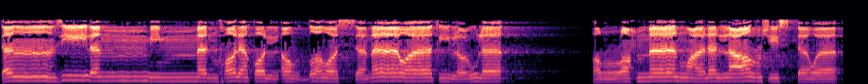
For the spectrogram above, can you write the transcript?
تنزيلا ممن خلق الأرض والسماوات العلا. الرحمن على العرش استوى.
